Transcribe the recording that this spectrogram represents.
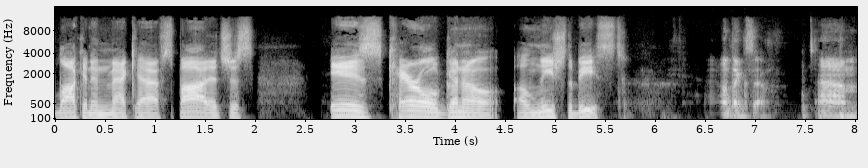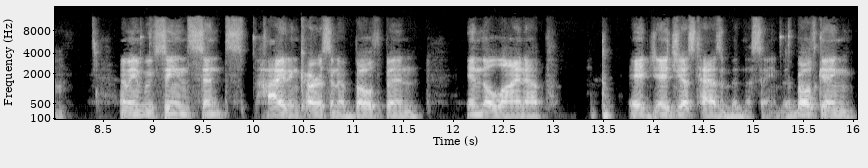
Lockett and Metcalf spot. It's just is Carroll gonna unleash the beast? I don't think so. Um, I mean, we've seen since Hyde and Carson have both been in the lineup. It it just hasn't been the same. They're both getting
